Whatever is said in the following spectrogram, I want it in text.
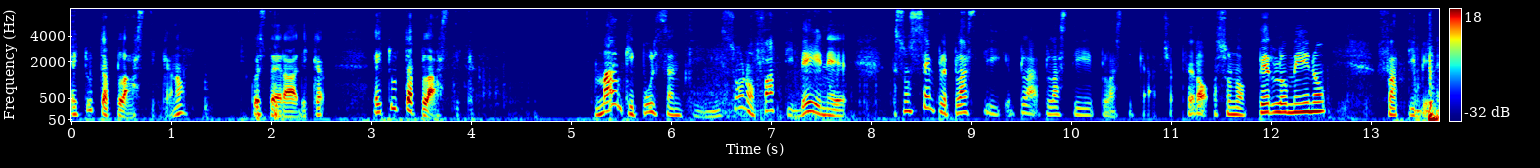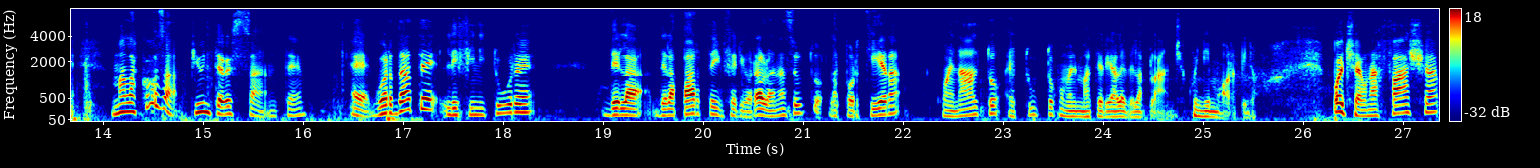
è tutta plastica, no? Questa è radica, è tutta plastica ma anche i pulsantini sono fatti bene, sono sempre plasti, pla, plasti, plasticaccia, però sono perlomeno fatti bene. Ma la cosa più interessante è guardate le finiture della, della parte inferiore. Allora, innanzitutto la portiera qua in alto è tutto come il materiale della plancia, quindi morbido. Poi c'è una fascia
